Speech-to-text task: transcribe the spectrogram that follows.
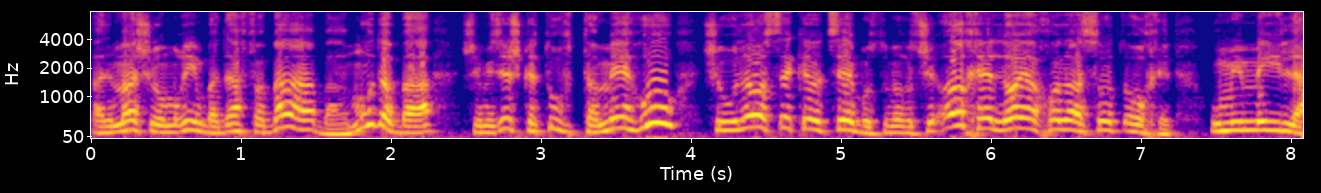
על מה שאומרים בדף הבא, בעמוד הבא, שמזה שכתוב טמא הוא, שהוא לא עושה כיוצא בו. זאת אומרת שאוכל לא יכול לעשות אוכל. וממילא,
